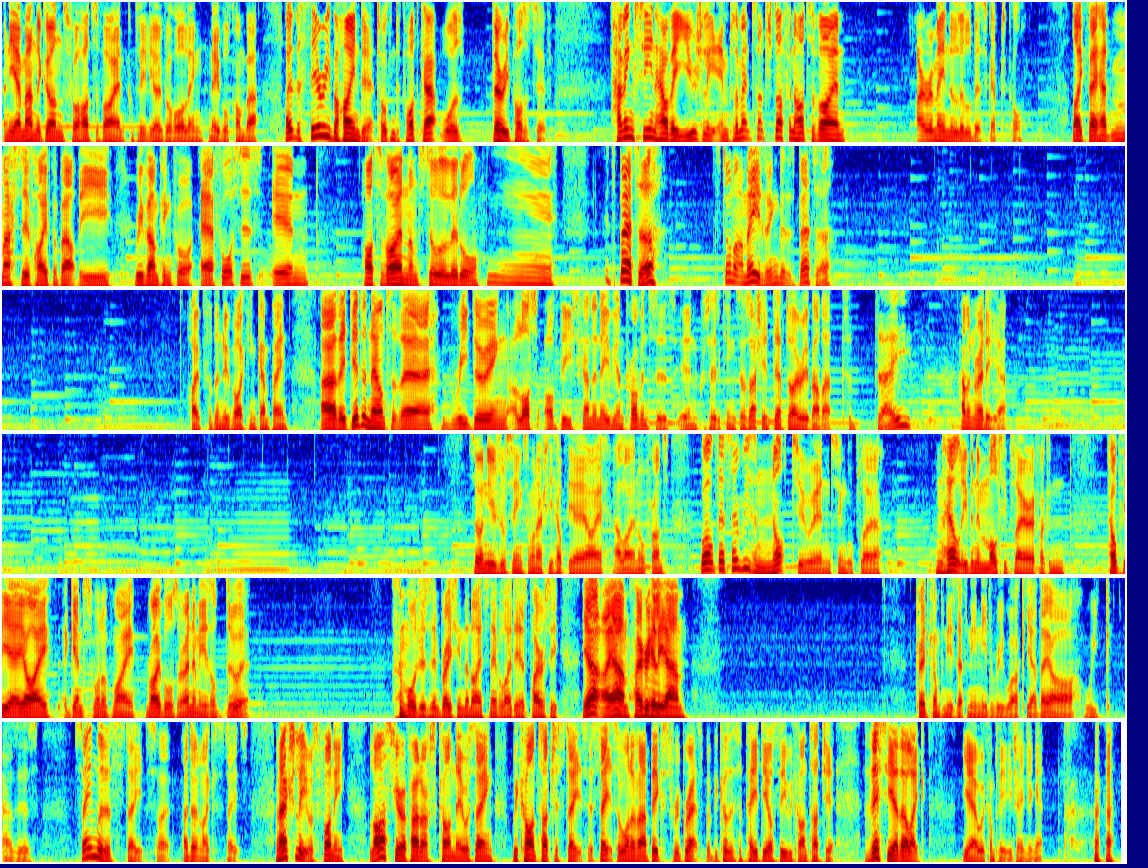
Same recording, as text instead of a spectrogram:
And yeah, man the guns for Hearts of Iron, completely overhauling naval combat. Like, the theory behind it, talking to Podcat, was very positive. Having seen how they usually implement such stuff in Hearts of Iron, I remain a little bit skeptical. Like, they had massive hype about the revamping for air forces in Hearts of Iron. I'm still a little... Eh, it's better. still not amazing, but it's better. Hype for the new Viking campaign. Uh, they did announce that they're redoing a lot of the Scandinavian provinces in Crusader Kings. There was actually a dev diary about that today. Haven't read it yet. So unusual seeing someone actually help the AI ally on all fronts. Well, there's no reason not to in single player. And hell, even in multiplayer, if I can help the AI against one of my rivals or enemies, I'll do it. Mordred's embracing the Knight's naval ideas piracy. Yeah, I am. I really am. Trade companies definitely need a rework. Yeah, they are weak as is. Same with estates. I, I don't like estates. And actually, it was funny. Last year at ParadoxCon, they were saying, we can't touch estates. Estates are one of our biggest regrets, but because it's a paid DLC, we can't touch it. This year, they're like, yeah, we're completely changing it.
